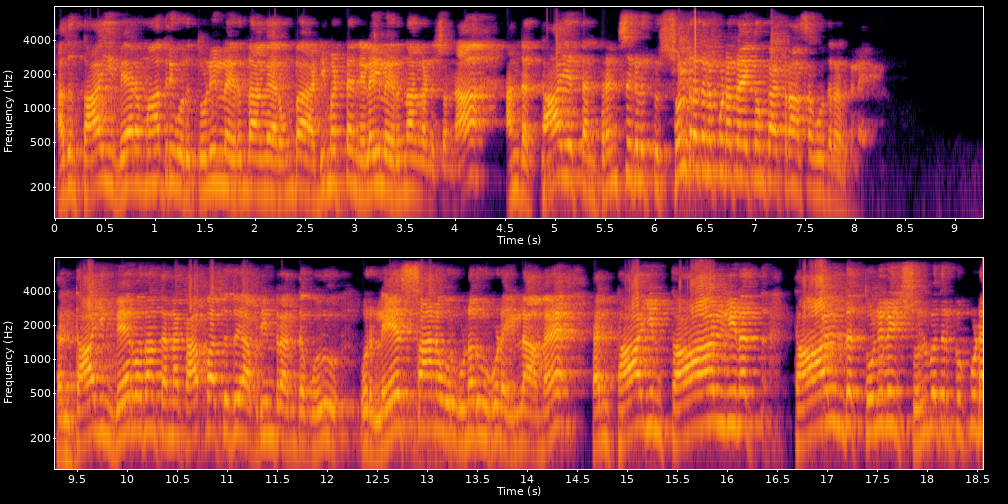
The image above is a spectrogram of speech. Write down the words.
அது தாய் வேற மாதிரி ஒரு தொழில இருந்தாங்க ரொம்ப அடிமட்ட நிலையில இருந்தாங்கன்னு சொன்னா அந்த தாயை தன் ஃப்ரெண்ட்ஸுகளுக்கு சொல்றதுல கூட தயக்கம் காட்டுறான் சகோதரர்களே. தன் தாயின் வேர்வை தான் தன்னை காப்பாத்துது அப்படின்ற அந்த ஒரு ஒரு லேசான ஒரு உணர்வு கூட இல்லாம தன் தாயின் தாழ்வின தாழ்ந்த தொழிலை சொல்வதற்கு கூட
